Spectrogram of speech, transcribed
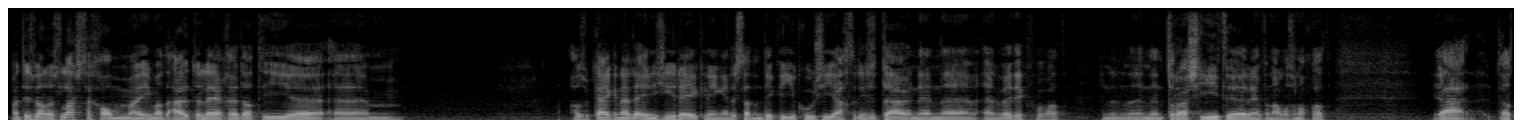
maar het is wel eens lastig om uh, iemand uit te leggen dat die. Uh, um, als we kijken naar de energierekening en er staat een dikke jacuzzi achter in zijn tuin en, en weet ik veel wat. En een, een, een trasheater en van alles en nog wat. Ja, dat,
